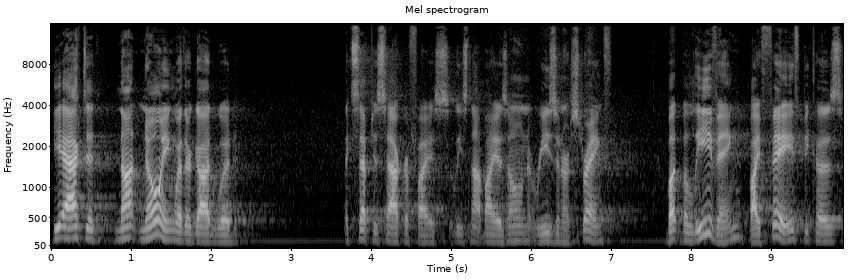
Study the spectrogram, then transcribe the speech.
He acted not knowing whether God would accept his sacrifice, at least not by his own reason or strength, but believing by faith because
